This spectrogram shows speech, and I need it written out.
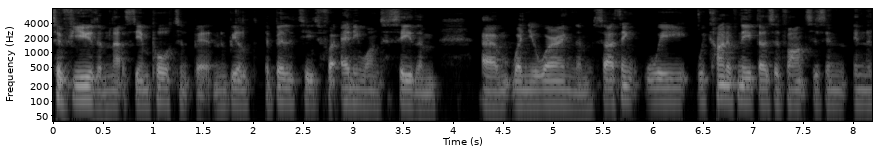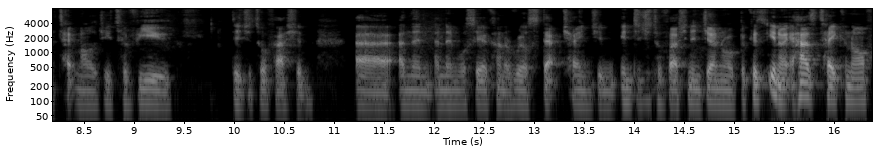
to view them that's the important bit, and the ability for anyone to see them um, when you're wearing them. So I think we we kind of need those advances in in the technology to view digital fashion uh, and then and then we'll see a kind of real step change in, in digital fashion in general because you know it has taken off.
